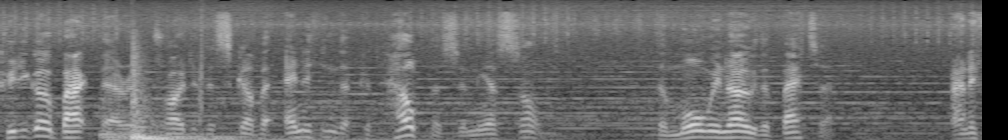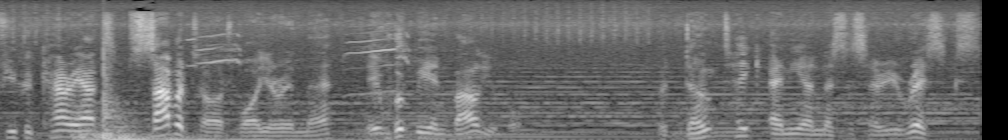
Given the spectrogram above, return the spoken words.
Could you go back there and try to discover anything that could help us in the assault? The more we know, the better. And if you could carry out some sabotage while you're in there, it would be invaluable. But don't take any unnecessary risks.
